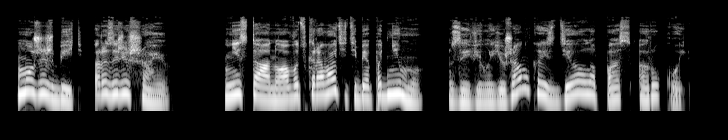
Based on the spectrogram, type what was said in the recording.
Можешь бить, разрешаю». «Не стану, а вот с кровати тебя подниму», — заявила южанка и сделала пас рукой.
